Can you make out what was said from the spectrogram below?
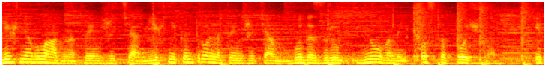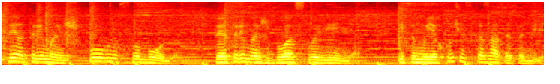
їхня влада над твоїм життям, їхній контроль над твоїм життям буде зруйнований остаточно. І ти отримаєш повну свободу, ти отримаєш благословіння. І тому я хочу сказати тобі:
